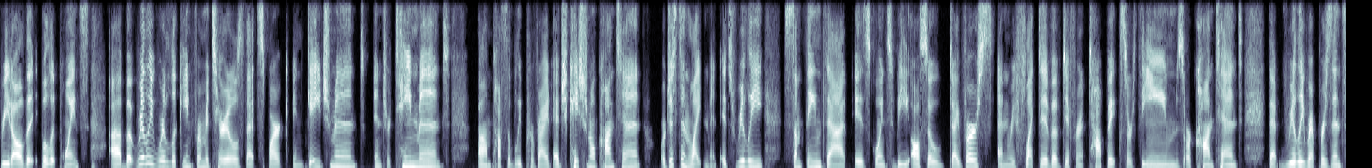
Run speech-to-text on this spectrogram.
read all the bullet points. Uh, but really, we're looking for materials that spark engagement, entertainment, um, possibly provide educational content or just enlightenment. It's really something that is going to be also diverse and reflective of different topics or themes or content that really represents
